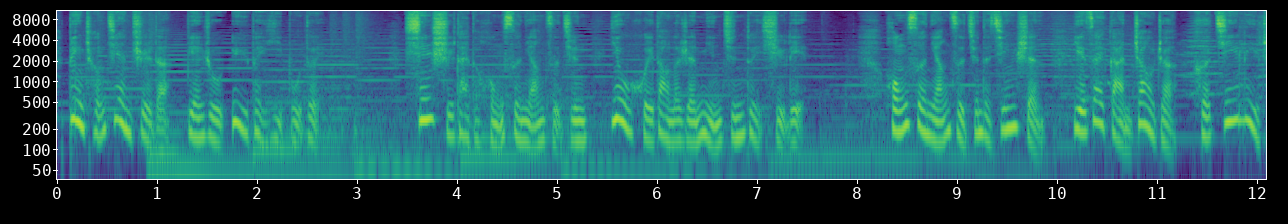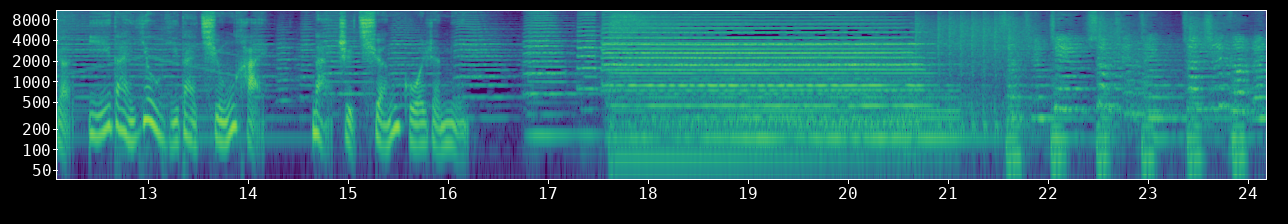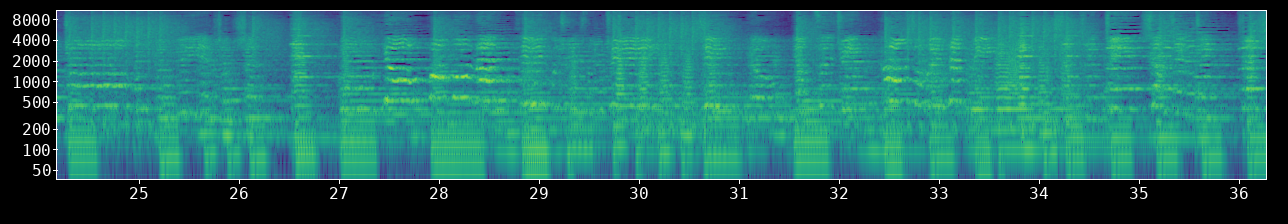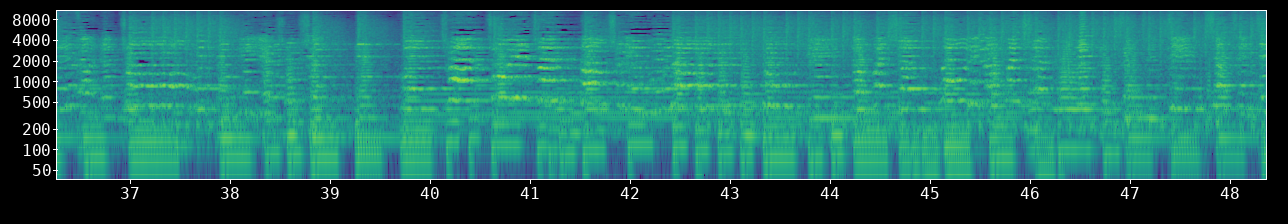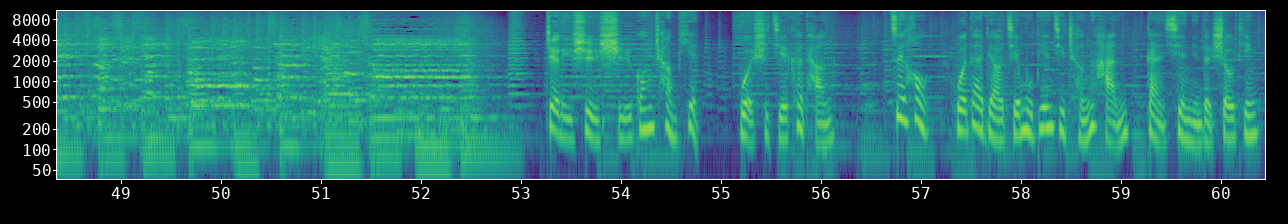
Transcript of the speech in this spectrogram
并成建制的编入预备役部队。新时代的红色娘子军又回到了人民军队序列。红色娘子军的精神，也在感召着和激励着一代又一代琼海，乃至全国人民。这里是时光唱片，我是杰克唐。最后，我代表节目编辑程涵，感谢您的收听。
